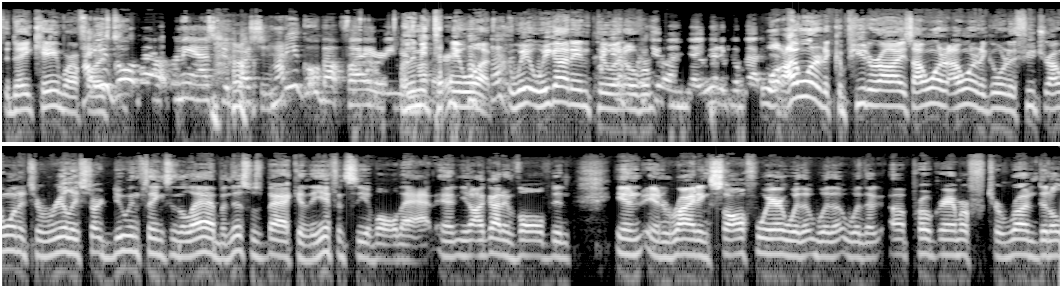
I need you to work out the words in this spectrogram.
the day came where I How do you go about? Let me ask you a question. How do you go about firing? Your let me tell you what, we, we got into it over. You, on, yeah, you got to go back. Well, there. I wanted to computerize. I wanted I wanted to go into the future. I wanted to really start doing things in the lab, and this was back in the infancy of all that. And you know, I got involved in in, in writing software with a, with a, with a, a programmer to run dental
